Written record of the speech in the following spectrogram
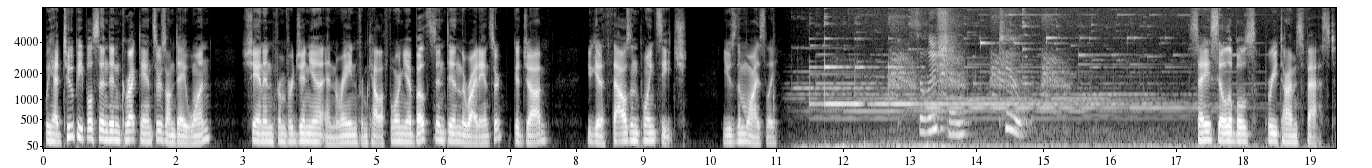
We had two people send in correct answers on day one. Shannon from Virginia and Rain from California both sent in the right answer. Good job. You get a thousand points each. Use them wisely. Solution 2. Say syllables three times fast.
